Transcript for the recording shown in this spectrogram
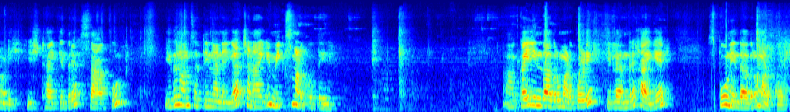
ನೋಡಿ, ಇಷ್ಟು ಹಾಕಿದರೆ ಸಾಕು. ಇದನ್ನ ಒಂದು ಸತಿ ನಾನೀಗ ಚೆನ್ನಾಗಿ ಮಿಕ್ಸ್ ಮಾಡ್ಕೊತೀನಿ ಕೈಯಿಂದಾದರೂ ಮಾಡ್ಕೊಳ್ಳಿ, ಇಲ್ಲಾಂದರೆ ಹಾಗೆ ಸ್ಪೂನಿಂದಾದರೂ ಮಾಡ್ಕೊಳ್ಳಿ.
